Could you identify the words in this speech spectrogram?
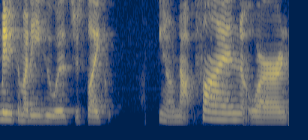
maybe somebody who was just like you know not fun or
